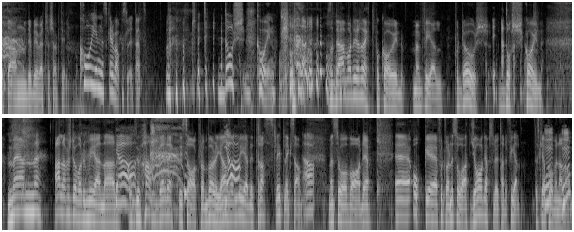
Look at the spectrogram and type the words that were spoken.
utan det blev ett försök till. Coin ska det vara på slutet. Dogecoin. Så där var det rätt på coin men fel på Doge. Dogecoin. Men alla förstår vad du menar Ja. och du hade rätt i sak från början. Ja. Sen blev det trassligt liksom. Ja. Men så var det. Eh, och eh, fortfarande så att jag absolut hade fel. Det ska jag Mm, påminna mm, om.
